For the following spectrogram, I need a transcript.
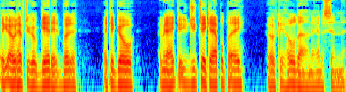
I would have to go get it, but uh, I could go. I mean, I could you take Apple Pay? Okay, hold on, Addison.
